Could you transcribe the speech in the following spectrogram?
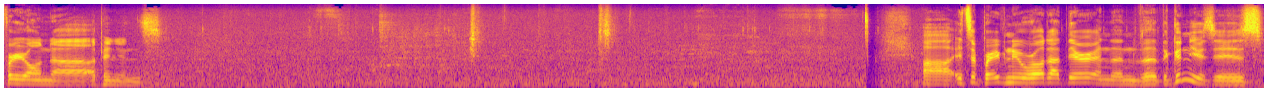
for your own uh, opinions. Uh, it's a brave new world out there, and then the, the good news is,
